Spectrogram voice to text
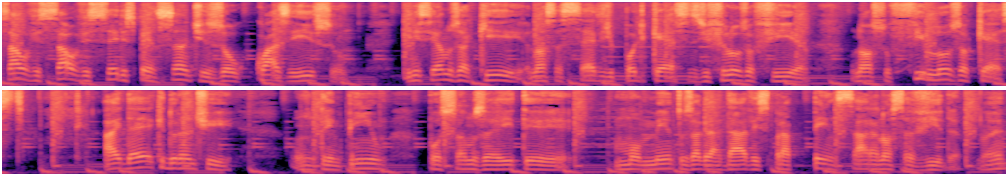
Salve, salve, seres pensantes ou quase isso. Iniciamos aqui nossa série de podcasts de filosofia, nosso Filosocast. A ideia é que durante um tempinho possamos aí ter momentos agradáveis para pensar a nossa vida, não é?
